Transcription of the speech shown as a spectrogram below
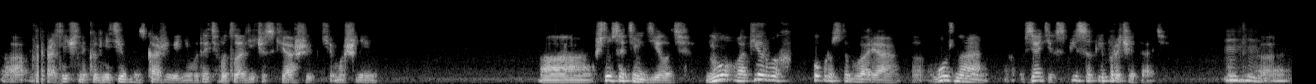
в различные когнитивные искажения, вот эти вот логические ошибки мышления. А, что с этим делать? Ну, во-первых, попросту говоря, можно взять их список и прочитать. Mm-hmm.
